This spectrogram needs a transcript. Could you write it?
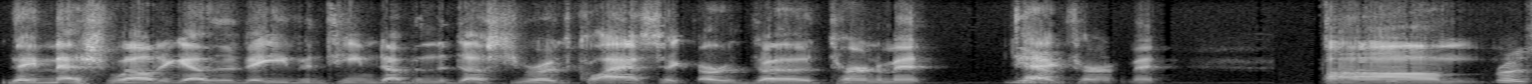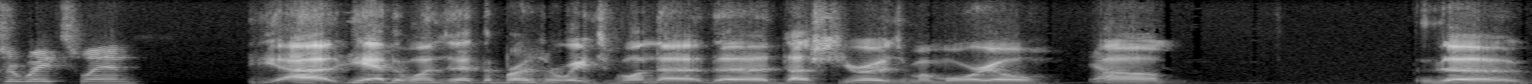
they meshed well together. They even teamed up in the Dusty Rhodes Classic or the tournament, tag tournament. Um, Broserweights win. yeah, yeah, the ones that the Broserweights won the the Dusty Rhodes Memorial, Yeah. um, the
